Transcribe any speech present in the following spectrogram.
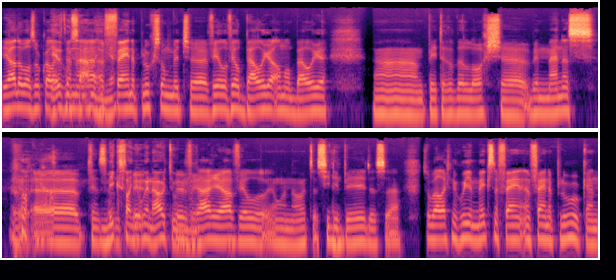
ja, dat was ook wel Heel echt een, samenging, een fijne ploeg. Zo'n beetje veel, veel Belgen, allemaal Belgen. Uh, Peter de Lorch, uh, Wim Mennes. Uh, mix van jong en oud toen. Euvraar, ja, veel jong en oud. CDB, dus zo wel echt een goede mix, een, fijn, een fijne ploeg ook. En,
